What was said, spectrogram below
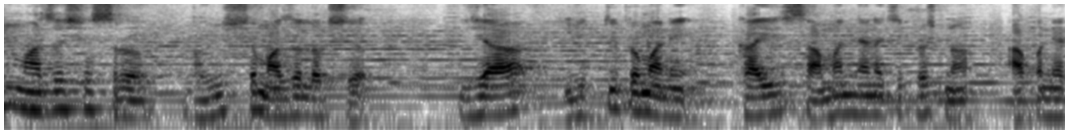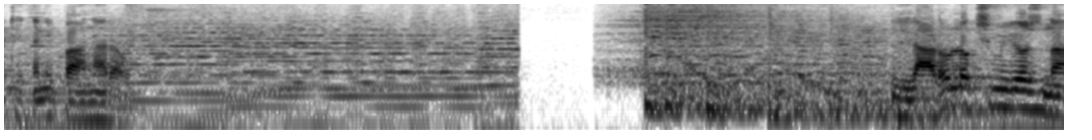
माझं शस्त्र भविष्य माझं लक्ष या युक्तीप्रमाणे काही सामान्यानाचे प्रश्न आपण या ठिकाणी पाहणार आहोत. लाडो लक्ष्मी योजना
